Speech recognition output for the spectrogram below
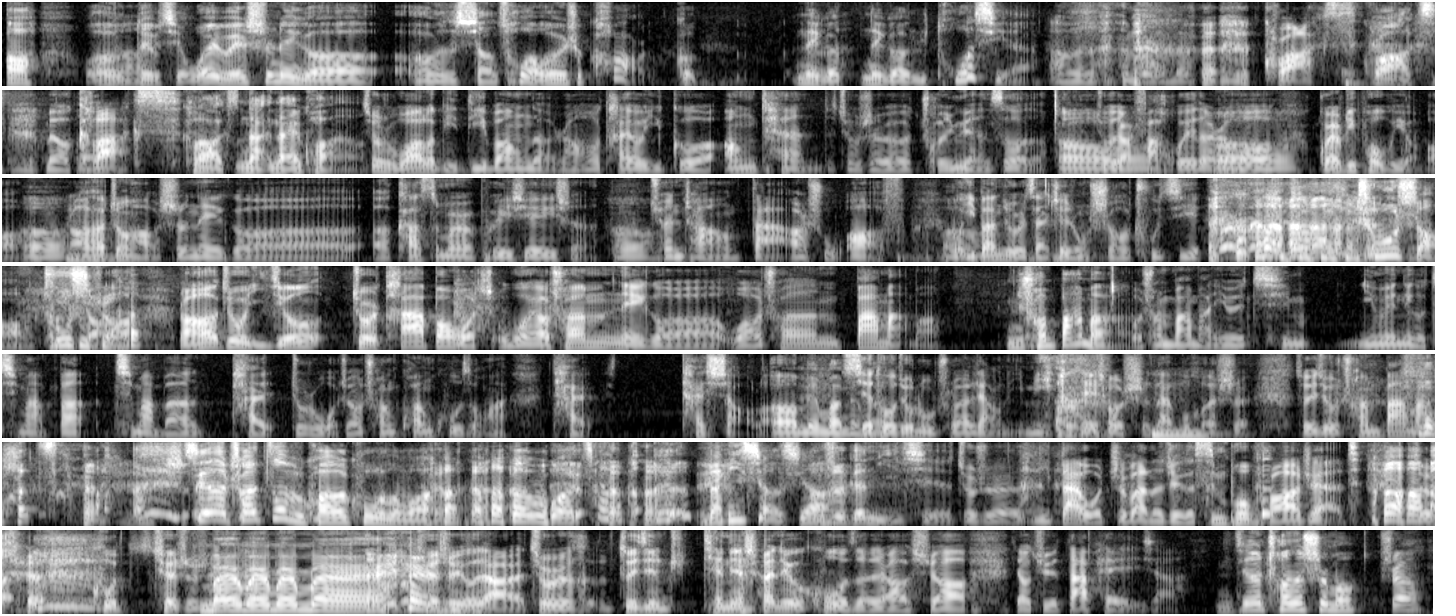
哦，呃，啊对不起，我以为是那个，呃，想错了，我以为是 car，那个那个拖鞋啊，没有 没有没有，Crocs，，Crocs 没有 Clocks Clocks 哪哪一款啊？就是 Wallaby 低帮的，然后它有一个 untanned，就是纯原色的，哦就有点发灰的，然后哦 Gravity Pop 有，嗯然后它正好是那个呃 Customer Appreciation，嗯全场打二十五 off，我一般就是在这种时候出击，出手出手，然后就已经就是他帮我，我要穿那个我要穿八码嘛，你穿八码？我穿八码，因为七因为那个七码半七码半太就是我只要穿宽裤子的话太太小了。哦，明白明白。鞋头就露出来两厘米，那种实在不合适，所以就穿八码。我操！现在穿这么宽的裤子吗？我操，难以想象。不是跟你一起，就是你带我置办的这个 Simple Project，就是裤确实是闷儿闷儿闷儿闷。确实有点，就是最近天天穿这个裤子，然后需要要去搭配一下。你今天穿的是吗？是啊，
